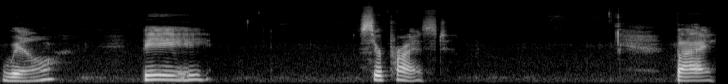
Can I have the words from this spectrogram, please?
will be surprised by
